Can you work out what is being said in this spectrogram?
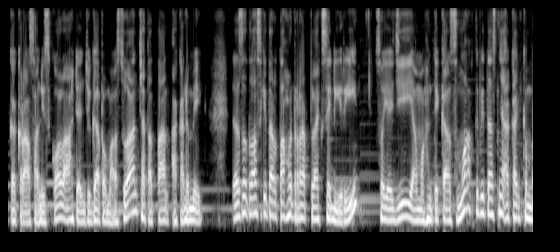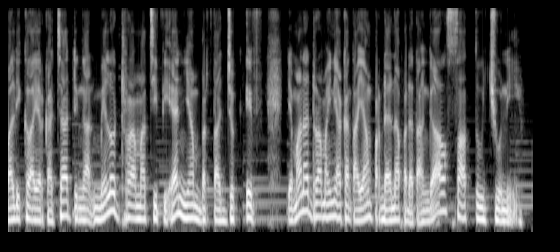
kekerasan di sekolah, dan juga pemalsuan catatan akademik. Dan setelah sekitar tahun refleksi diri, Soyeji yang menghentikan semua aktivitasnya akan kembali ke layar kaca dengan melodrama TVN yang bertajuk If, yang mana drama ini akan tayang perdana pada tanggal 1 Juni.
